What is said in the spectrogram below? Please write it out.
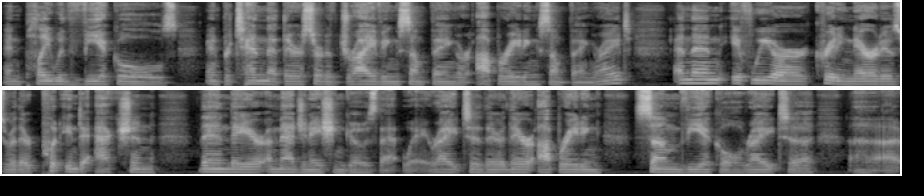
and play with vehicles and pretend that they're sort of driving something or operating something, right? And then if we are creating narratives where they're put into action, then their imagination goes that way, right? So they're they're operating some vehicle, right? Uh, uh,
